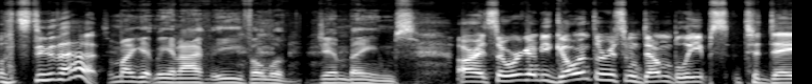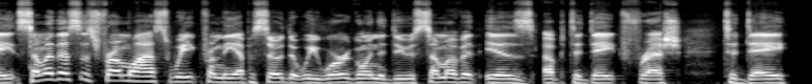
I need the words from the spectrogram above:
let's do that. Somebody get me an IV full of Jim Beams. All right, so we're going to be going through some dumb bleeps today. Some of this is from last week from the episode that we were going to do. Some of it is up to date, fresh today.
